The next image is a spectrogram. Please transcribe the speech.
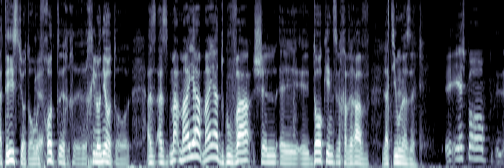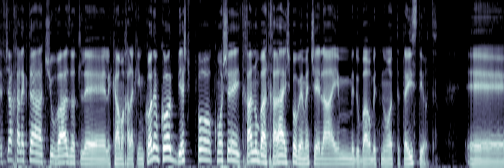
אתאיסטיות. או כן. לפחות חילוניות. או... אז, אז מה, מה, היה, מה היה התגובה של דורקינס וחבריו לטיעון הזה? יש פה, אפשר לחלק את התשובה הזאת ל- לכמה חלקים. קודם כל, יש פה, כמו שהתחלנו בהתחלה, יש פה באמת שאלה האם מדובר בתנועות אתאיסטיות. אה,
